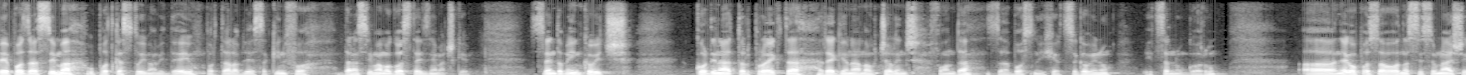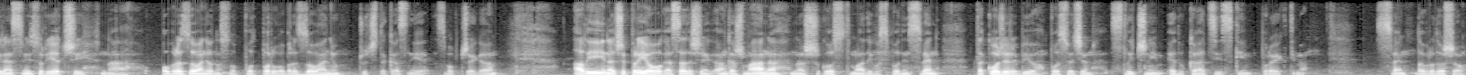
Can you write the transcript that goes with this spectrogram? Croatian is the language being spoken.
Lijep pozdrav svima. U podcastu imam ideju, portala Bljesak Info. Danas imamo gosta iz Njemačke. Sven Dominković, koordinator projekta regionalnog challenge fonda za Bosnu i Hercegovinu i Crnu Goru. A, njegov posao odnosi se u najširem smislu riječi na obrazovanje, odnosno potporu obrazovanju, čućete kasnije zbog čega. Ali inače prije ovoga sadašnjeg angažmana, naš gost, mladi gospodin Sven, također je bio posvećen sličnim edukacijskim projektima. Sven, dobrodošao.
